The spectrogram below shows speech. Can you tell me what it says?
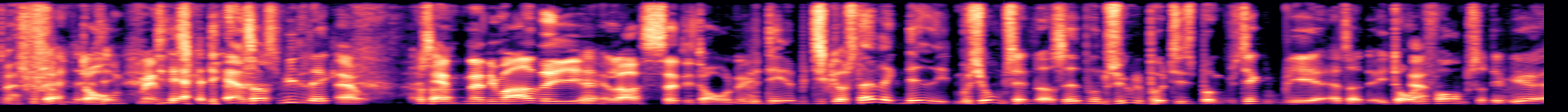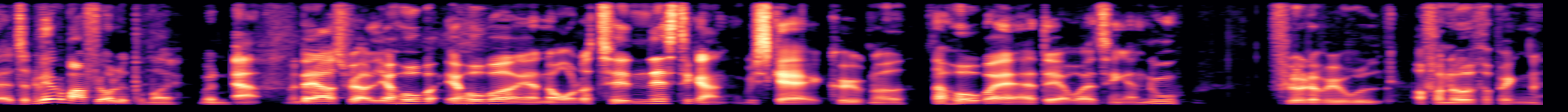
Hvad er det for en dovent menneske? det, er, det er altså også vildt, ikke? Ja. Og så, Enten er de meget rige, ja. eller også så er de dogne. men de, de skal jo stadigvæk ned i et motionscenter og sidde på en cykel på et tidspunkt, hvis det ikke vil blive altså, i dårlig Ja. form. Så det virker, altså, det virker bare fjollet på mig. Men, Ja, men det er også fjollet. Jeg håber, jeg håber, jeg når der til næste gang, vi skal købe noget. Der håber jeg, at der, hvor jeg tænker, nu flytter vi ud og får noget for pengene.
